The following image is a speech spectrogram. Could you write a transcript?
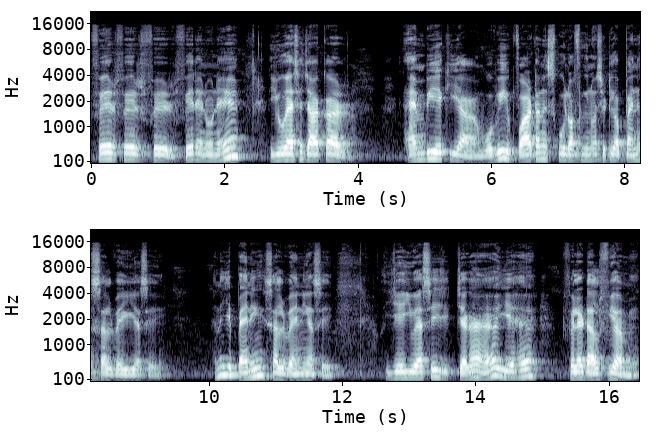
फिर फिर फिर फिर इन्होंने यूएसए जाकर एमबीए किया, वो भी Wharton school of university of Pennsylvania से, है ना? ये पेनिसल्वेनिया से। ये यूएसए जगह है, ये है फिलाडेल्फिया में।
